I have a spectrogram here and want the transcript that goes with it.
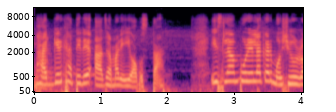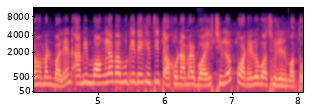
ভাগ্যের খাতিরে আজ আমার এই অবস্থা। ইসলামপুর এলাকার মশিউর রহমান বলেন, আমি মংলাবাবুকে দেখেছি, তখন আমার বয়স ছিল পনেরো বছরের মতো।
